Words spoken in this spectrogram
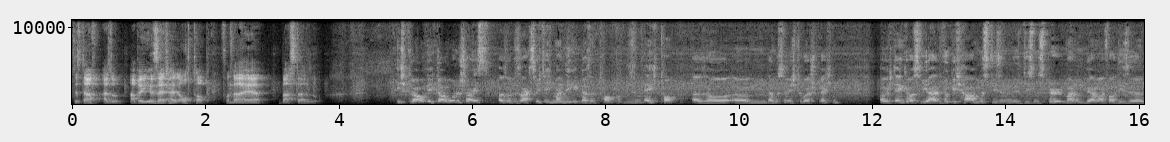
Das darf, also, aber ihr seid halt auch top. Von daher, basta so. Ich glaube, ich glaub, ohne Scheiß, also du sagst richtig, Mann, die Gegner sind top, die sind echt top. Also ähm, da müssen wir nicht drüber sprechen. Aber ich denke, was wir halt wirklich haben, ist diesen, diesen Spirit, Mann, und wir haben einfach diese,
